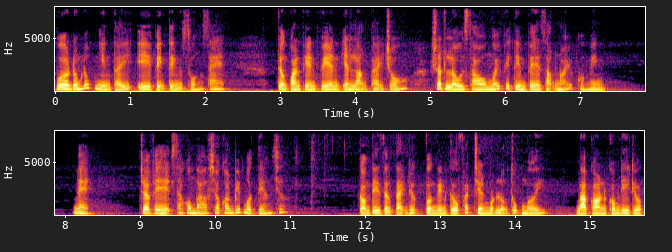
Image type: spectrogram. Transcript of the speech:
vừa đúng lúc nhìn thấy y vịnh tỉnh xuống xe. Thượng quan phiên phiên yên lặng tại chỗ, rất lâu sau mới phải tìm về giọng nói của mình. Mẹ, trở về sao không báo cho con biết một tiếng chứ? Công ty dược tại Đức vừa nghiên cứu phát triển một lượng thuốc mới. Bà con không đi được,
